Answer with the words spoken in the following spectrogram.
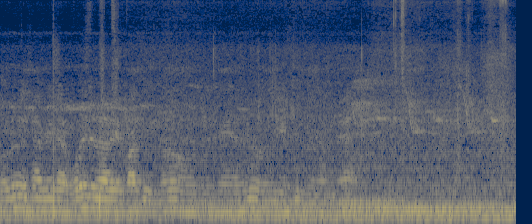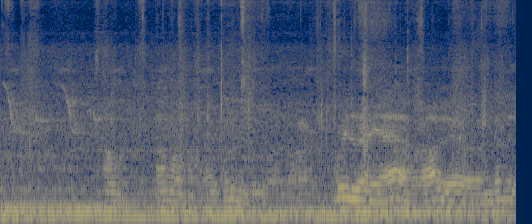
முருகன் சாமி நான் கோயில் வேலையை பார்த்துருக்கோம் வந்து எடுத்துட்டு இருக்காங்க ஆமாம் ஆமாம் ஆமாம் அது கோயில் கோயில் வேலையை ஒரு ஆள் இங்கேருந்து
